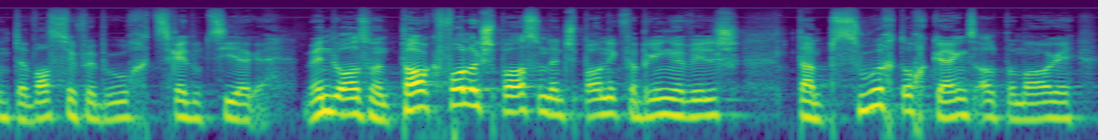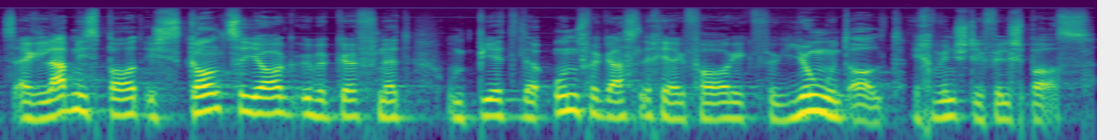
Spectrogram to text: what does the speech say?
und den Wasserverbrauch zu reduzieren. Wenn du also einen Tag voller Spaß und Entspannung verbringen willst, dann besuch doch gerne das Alpamare. Das Erlebnisbad ist das ganze Jahr über geöffnet und bietet eine unvergessliche Erfahrung für Jung und Alt. Ich wünsche dir viel Spaß.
